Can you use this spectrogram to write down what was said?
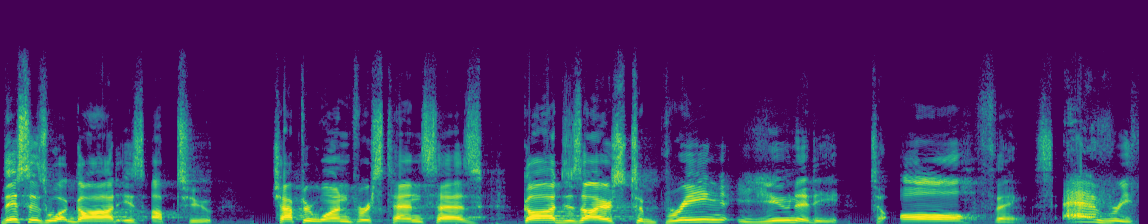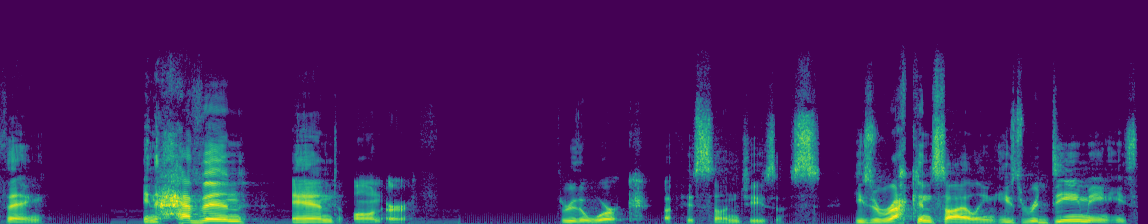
this is what God is up to. Chapter 1, verse 10 says, God desires to bring unity to all things, everything in heaven and on earth through the work of his Son Jesus. He's reconciling, he's redeeming, he's,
